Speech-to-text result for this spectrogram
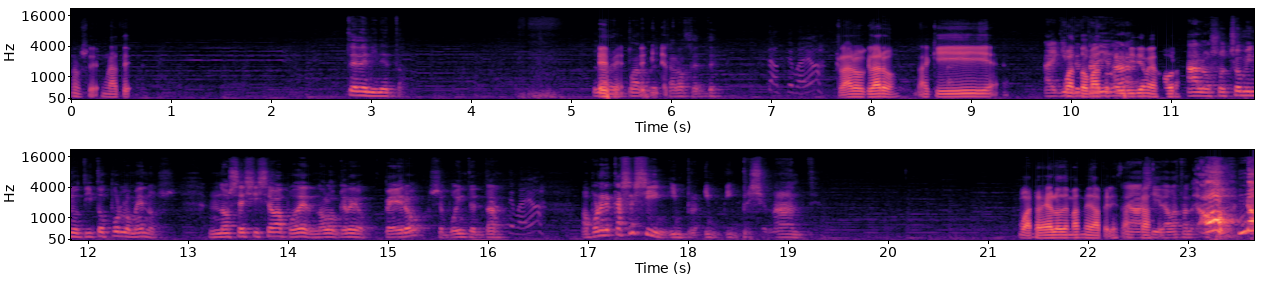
No sé, una T. T de mineta. M par, claro, gente. Claro, claro. Aquí, Hay que cuanto más el vídeo, mejor. a los 8 minutitos por lo menos. No sé si se va a poder, no lo creo, pero se puede intentar. Va a poner Casesin, impre- im- impresionante. Bueno, en realidad lo demás me da pereza. Ah, sí, da bastante. ¡Oh! ¡No!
